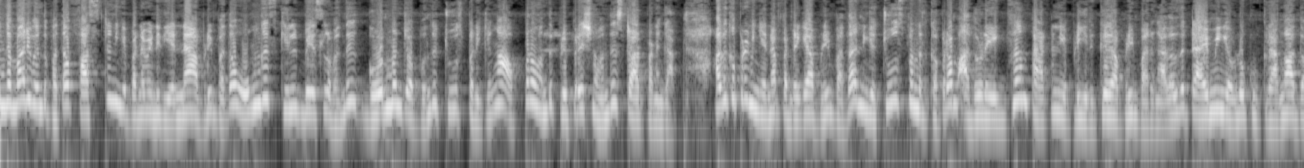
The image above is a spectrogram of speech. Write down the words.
இந்த மாதிரி வந்து பார்த்தா ஃபர்ஸ்ட் நீங்க பண்ண வேண்டியது என்ன அப்படின்னு பார்த்தா உங்க ஸ்கில் பேஸ்ல வந்து கவர்மெண்ட் ஜாப் வந்து சூஸ் பண்ணிக்கோங்க. அப்புறம் வந்து ப்ரிப்பரேஷன் வந்து ஸ்டார்ட் பண்ணுங்க. அதுக்கப்புறம் நீங்க என்ன பண்றீங்க அப்படின்னு பார்த்தா நீங்க சூஸ் பண்ணதுக்கு அப்புறம் அதோட எக்ஸாம் பேட்டர்ன் எப்படி இருக்கு அப்படின்னு பாருங்க. அதாவது டைமிங் எவ்வளவு கொடுக்குறாங்க அது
